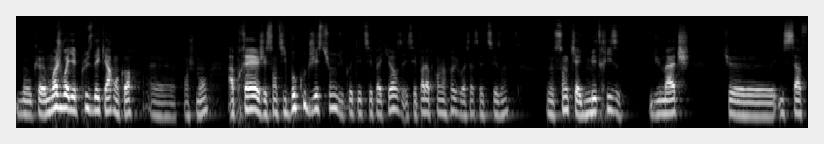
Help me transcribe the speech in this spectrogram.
Donc moi je voyais plus d'écart encore, franchement. Après j'ai senti beaucoup de gestion du côté de ces Packers et c'est pas la première fois que je vois ça cette saison. On sent qu'il y a une maîtrise du match, qu'ils savent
